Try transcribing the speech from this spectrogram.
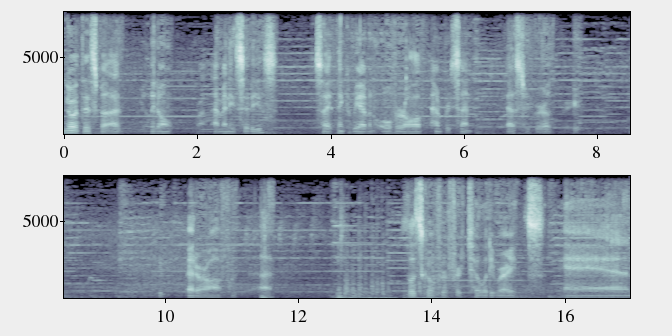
Can go with this, but I really don't run that many cities. So I think if we have an overall 10% faster growth rate, we'd be better off with that. So let's go for fertility rites and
